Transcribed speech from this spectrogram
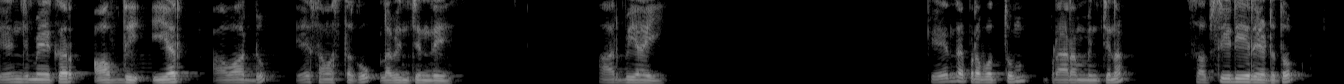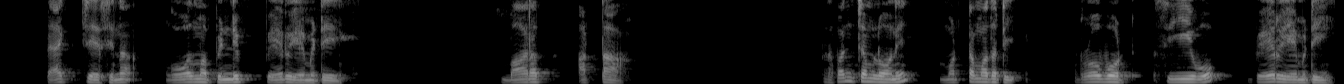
change maker of the year award ఏ సంస్థకు లభించింది? ఆర్బీఐ. కేంద్ర ప్రభుత్వం ప్రారంభించిన సబ్సిడీ రేటుతో ప్యాక్ చేసిన గోధుమ పిండి పేరు ఏమిటి? భారత్ అట్టా. ప్రపంచంలోని మొట్టమొదటి రోబోట్ సిఇఓ పేరు ఏమిటి?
